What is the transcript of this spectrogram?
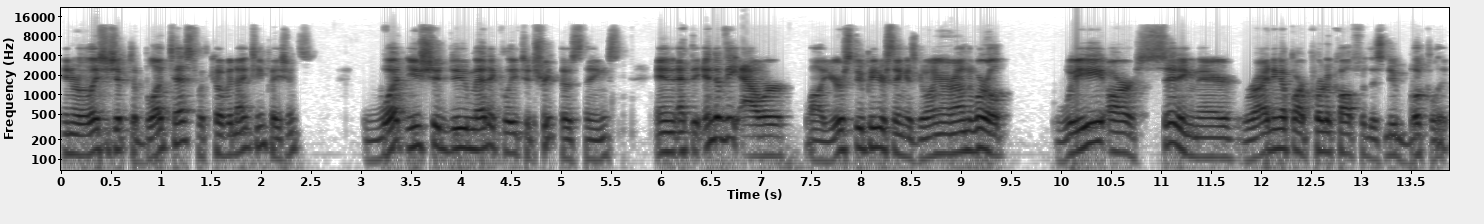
in relationship to blood tests with COVID 19 patients, what you should do medically to treat those things, and at the end of the hour, while your Stu Peters thing is going around the world, we are sitting there writing up our protocol for this new booklet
